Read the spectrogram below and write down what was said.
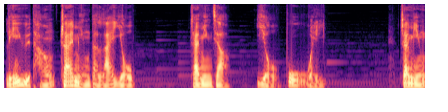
林语堂斋名的来由。斋名叫“有不为”，斋名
